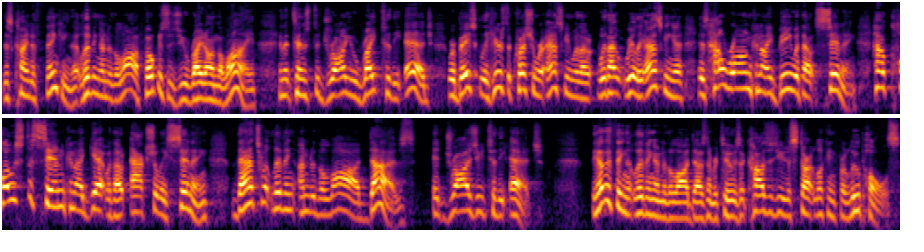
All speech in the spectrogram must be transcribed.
This kind of thinking that living under the law focuses you right on the line and it tends to draw you right to the edge. Where basically, here's the question we're asking without, without really asking it is how wrong can I be without sinning? How close to sin can I get without actually sinning? That's what living under the law does. It draws you to the edge. The other thing that living under the law does, number two, is it causes you to start looking for loopholes.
